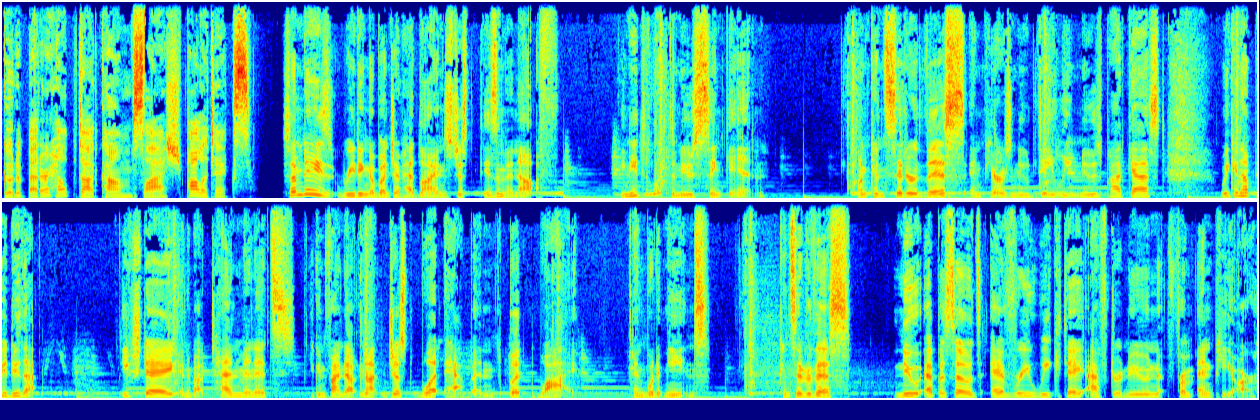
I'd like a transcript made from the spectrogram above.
go to betterhelp.com slash politics. Some days reading a bunch of headlines just isn't enough. You need to let the news sink in. On Consider This, NPR's new daily news podcast, we can help you do that. Each day, in about 10 minutes, you can find out not just what happened, but why and what it means. Consider This new episodes every weekday afternoon from NPR.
